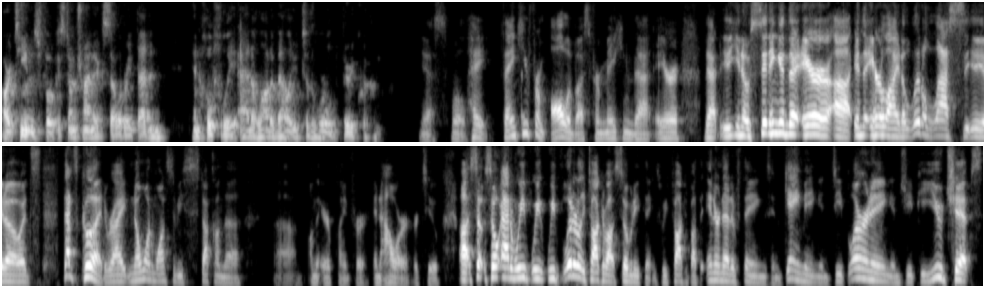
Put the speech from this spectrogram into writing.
our team is focused on trying to accelerate that and and hopefully add a lot of value to the world very quickly. Yes. Well, hey, thank you from all of us for making that air that you know sitting in the air uh, in the airline a little less. You know, it's that's good, right? No one wants to be stuck on the uh, on the airplane for an hour or two. Uh, so, so Adam, we've, we've we've literally talked about so many things. We've talked about the Internet of Things and gaming and deep learning and GPU chips,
